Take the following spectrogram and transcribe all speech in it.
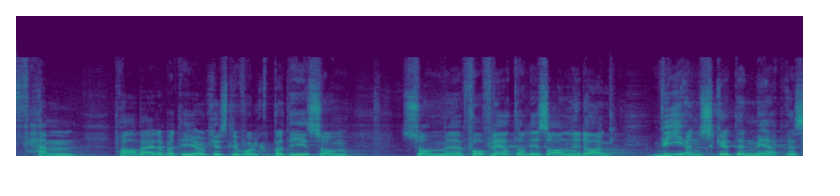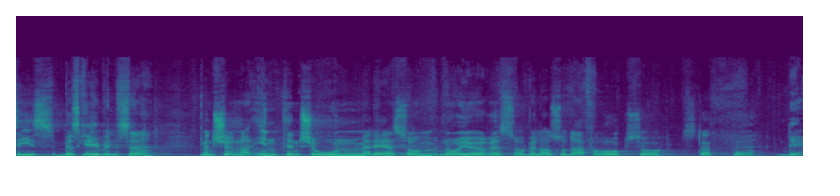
5 fra Arbeiderpartiet og Kristelig Folkeparti som, som eh, får flertall i salen i dag. Vi ønsket en mer presis beskrivelse, men skjønner intensjonen med det som nå gjøres, og vil altså derfor også støtte det.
